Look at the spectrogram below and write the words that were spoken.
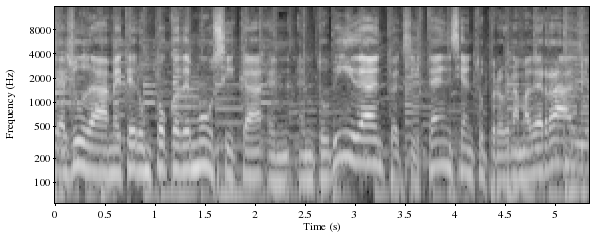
Te ayuda a meter un poco de música en, tu vida, en tu existencia, en tu programa de radio.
